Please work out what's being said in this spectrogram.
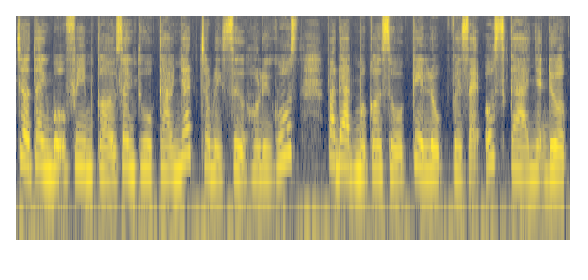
trở thành bộ phim có doanh thu cao nhất trong lịch sử Hollywood và đạt một con số kỷ lục về giải Oscar nhận được.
